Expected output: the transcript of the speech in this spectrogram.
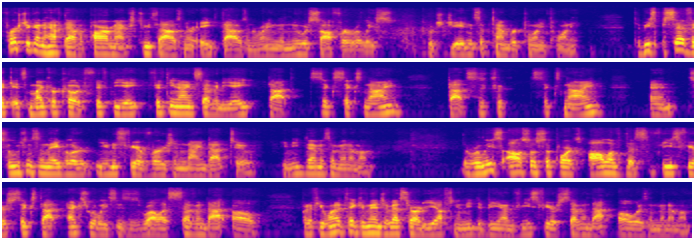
First, you're going to have to have a PowerMax 2000 or 8000 running the newest software release, which GA'd in September 2020. To be specific, it's microcode 58, 5978.669.669 and Solutions Enabler Unisphere version 9.2. You need them as a minimum. The release also supports all of the vSphere 6.x releases as well as 7.0. But if you want to take advantage of SRDF, you'll need to be on vSphere 7.0 as a minimum.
